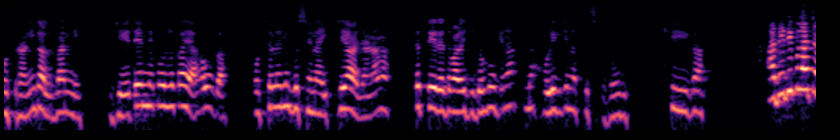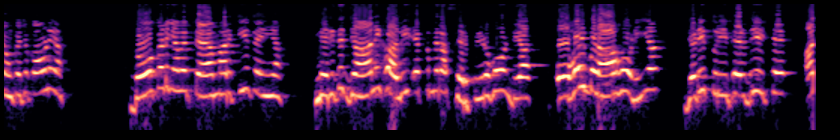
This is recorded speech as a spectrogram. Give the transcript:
ਉਤਰਾ ਨਹੀਂ ਗੱਲ ਬਣਨੀ। ਜੇ ਤੇ ਇਹਨੇ ਕੋਲ ਲੁਕਾਇਆ ਹੋਊਗਾ ਉਸ ਵੇਲੇ ਨੇ ਗੁੱਸੇ ਨਾਲ ਇੱਥੇ ਆ ਜਾਣਾ ਵਾ। ਤੇ ਤੇਰੇ ਦਿਵਾਲੇ ਜਦੋਂ ਹੋਊਗੀ ਨਾ ਮੈਂ ਹੌਲੀ ਜਿਹੀ ਨਾ ਖਿਸਕ ਜੂੰਗੀ ਠੀਕ ਆ। ਆ ਦੀਦੀ ਭਲਾ ਚੌਂਕੇ 'ਚ ਕੌਣ ਆ? ਦੋ ਘੜੀਆਂ ਮੈਂ ਪੈ ਮਰ ਕੀ ਗਈ ਆ। ਮੇਰੀ ਤੇ ਜਾਨ ਹੀ ਖਾਲੀ ਇੱਕ ਮੇਰਾ ਸਿਰ ਪੀੜ ਹੋਣ ਡਿਆ। ਉਹੋ ਹੀ ਬਲਾ ਹੋਣੀ ਆ। ਜਿਹੜੀ ਤੁਰੀ ਫਿਰਦੀ ਇੱਥੇ ਆ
